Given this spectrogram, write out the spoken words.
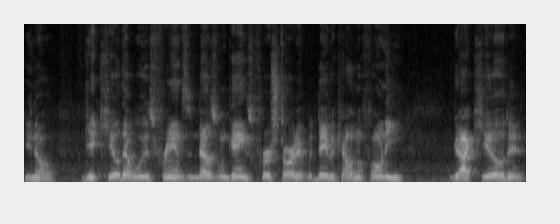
you know, get killed that we was friends, and that was when gangs first started. With David Calamafoni got killed, and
